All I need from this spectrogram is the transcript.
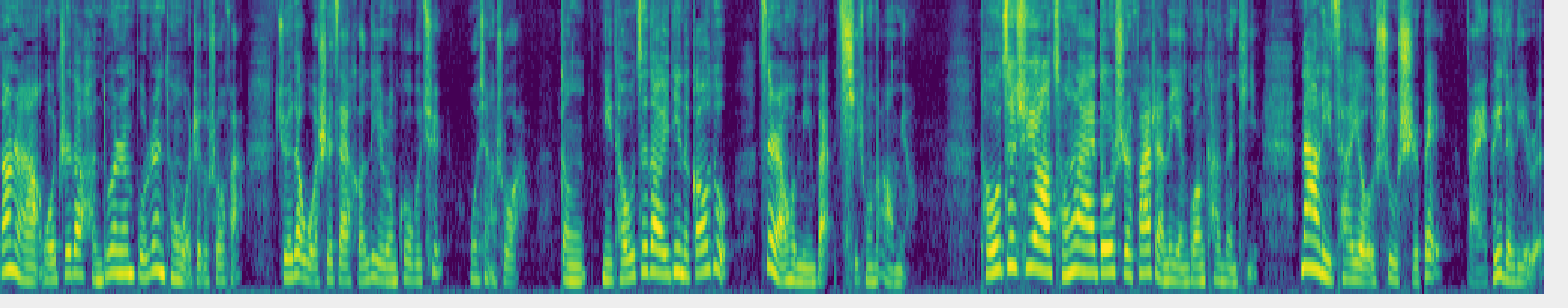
当然啊，我知道很多人不认同我这个说法，觉得我是在和利润过不去。我想说啊，等你投资到一定的高度，自然会明白其中的奥妙。投资需要从来都是发展的眼光看问题，那里才有数十倍、百倍的利润。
